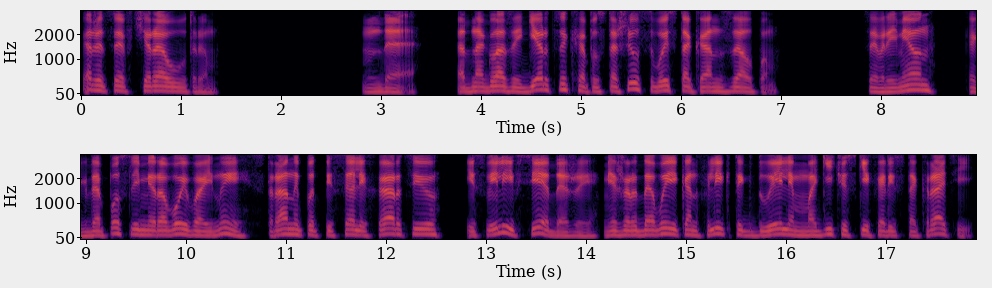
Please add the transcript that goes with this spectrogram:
Кажется, вчера утром. Да, одноглазый герцог опустошил свой стакан залпом. Со времен, когда после мировой войны страны подписали хартию и свели все даже межродовые конфликты к дуэлям магических аристократий,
